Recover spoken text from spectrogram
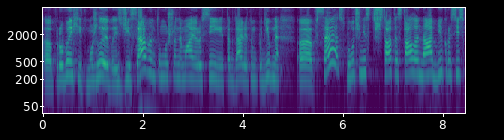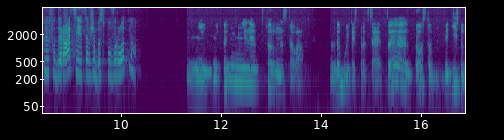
е, про вихід можливий з G7, тому що немає Росії і так далі. Тому подібне. Е, Все Сполучені Штати стали на бік Російської Федерації. Це вже безповоротно. Ні, ніхто ні, в сторону не ставав. Забудьтесь про це. Це просто дійсно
